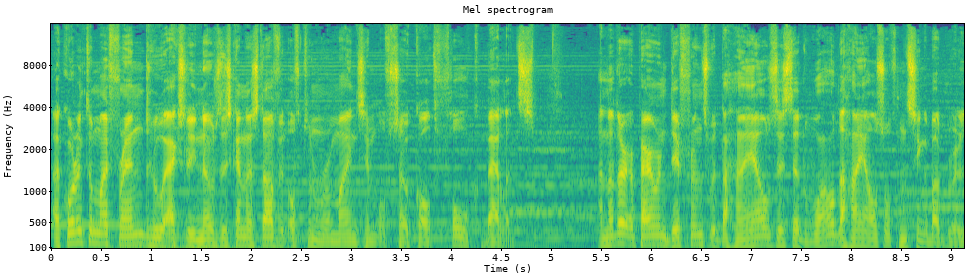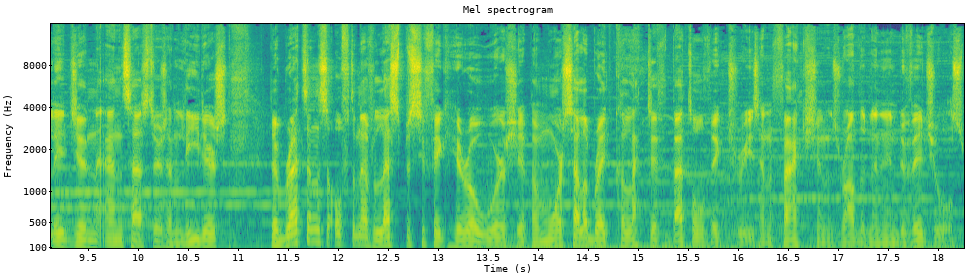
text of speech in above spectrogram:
According to my friend, who actually knows this kind of stuff, it often reminds him of so-called folk ballads. Another apparent difference with the High Elves is that while the High Elves often sing about religion, ancestors and leaders, the Bretons often have less specific hero worship and more celebrate collective battle victories and factions rather than individuals.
